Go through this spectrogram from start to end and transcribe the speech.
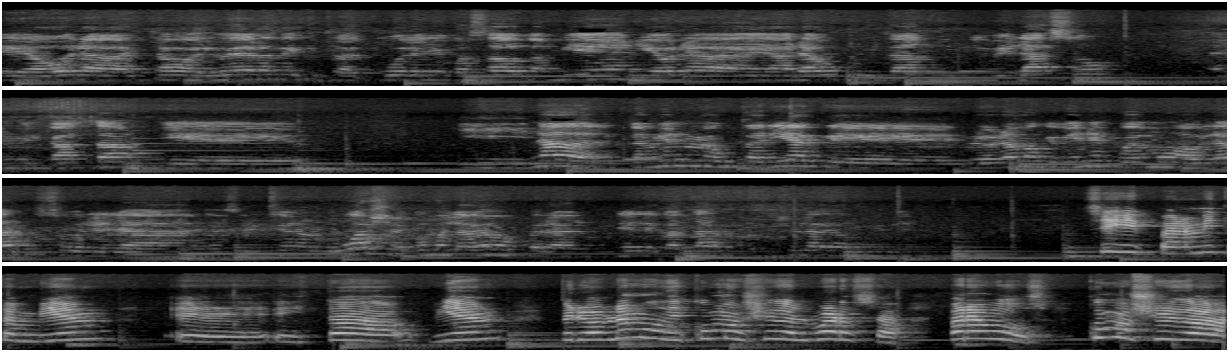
eh, ahora está Valverde, que estuvo el año pasado también. Y ahora Araujo que está dando un nivelazo. A mí me encanta. eh, y nada, también me gustaría que el programa que viene podemos hablar sobre la, la selección uruguaya, cómo la vemos para el Mundial de Qatar, porque yo la veo muy bien. Sí, para mí también eh, está bien, pero hablamos de cómo llega el Barça. Para vos, ¿cómo llega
